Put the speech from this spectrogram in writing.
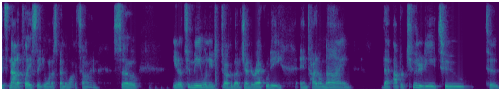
it's not a place that you want to spend a lot of time. So, you know, to me, when you talk about gender equity in Title IX, that opportunity to to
